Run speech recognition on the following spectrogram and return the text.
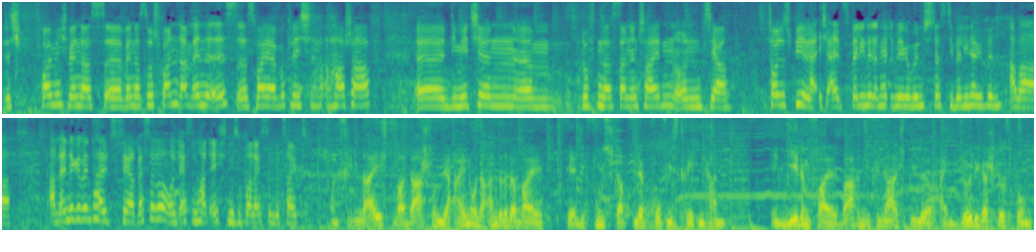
Ich freue mich, wenn das, äh, wenn das so spannend am Ende ist. Es war ja wirklich haarscharf. Äh, die Mädchen ähm, durften das dann entscheiden und ja, tolles Spiel. Ich als Berlinerin hätte mir gewünscht, dass die Berliner gewinnen, aber am Ende gewinnt halt der Bessere und Essen hat echt eine super Leistung gezeigt. Und vielleicht war da schon der eine oder andere dabei, der in die Fußstapfen der Profis treten kann. In jedem Fall waren die Finalspiele ein würdiger Schlusspunkt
